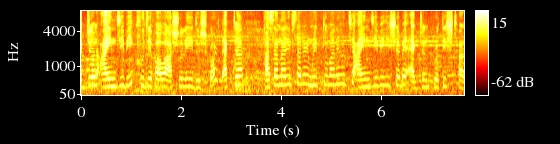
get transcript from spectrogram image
একজন আইনজীবী খুঁজে পাওয়া আসলেই দুষ্কর। একটা হাসান আরিফ স্যারের মৃত্যু মানে হচ্ছে আইনজীবী হিসেবে একজন প্রতিষ্ঠান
